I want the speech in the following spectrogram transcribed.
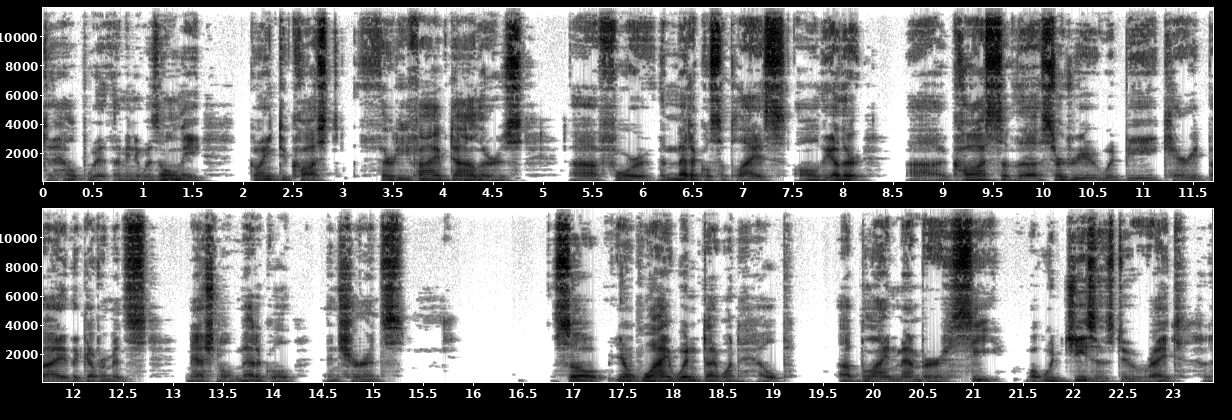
to help with. I mean, it was only going to cost $35 uh, for the medical supplies. All the other uh, costs of the surgery would be carried by the government's national medical insurance. So, you know, why wouldn't I want to help a blind member see? What would Jesus do, right?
